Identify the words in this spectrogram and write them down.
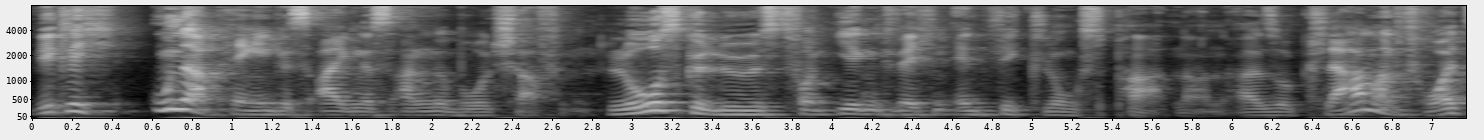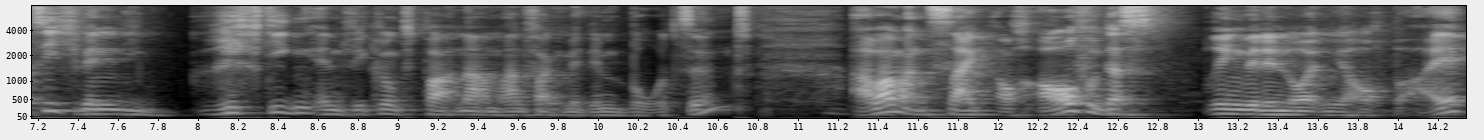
wirklich unabhängiges eigenes Angebot schaffen, losgelöst von irgendwelchen Entwicklungspartnern. Also klar, man freut sich, wenn die richtigen Entwicklungspartner am Anfang mit im Boot sind, aber man zeigt auch auf, und das bringen wir den Leuten ja auch bei,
